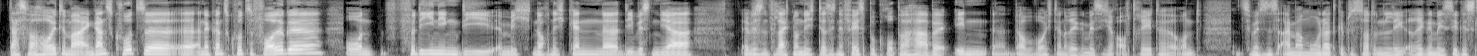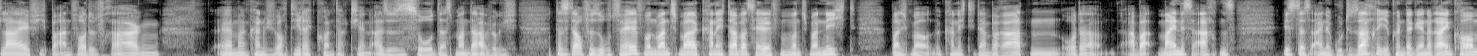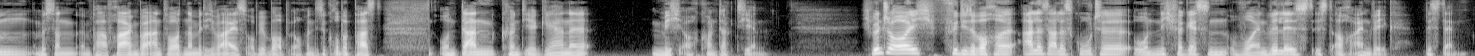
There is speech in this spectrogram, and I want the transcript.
das war heute mal ein ganz kurze, äh, eine ganz kurze Folge. Und für diejenigen, die mich noch nicht kennen, ne, die wissen ja, äh, wissen vielleicht noch nicht, dass ich eine Facebook-Gruppe habe, in, äh, da wo ich dann regelmäßig auch auftrete. Und zumindest einmal im Monat gibt es dort ein regelmäßiges Live. Ich beantworte Fragen. Äh, man kann mich auch direkt kontaktieren. Also es ist so, dass man da wirklich, dass ich da auch versuche zu helfen und manchmal kann ich da was helfen, manchmal nicht. Manchmal kann ich die dann beraten oder, aber meines Erachtens ist das eine gute Sache. Ihr könnt da gerne reinkommen, müsst dann ein paar Fragen beantworten, damit ich weiß, ob ihr überhaupt auch in diese Gruppe passt. Und dann könnt ihr gerne mich auch kontaktieren. Ich wünsche euch für diese Woche alles, alles Gute und nicht vergessen, wo ein Will ist, ist auch ein Weg. Bis denn.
